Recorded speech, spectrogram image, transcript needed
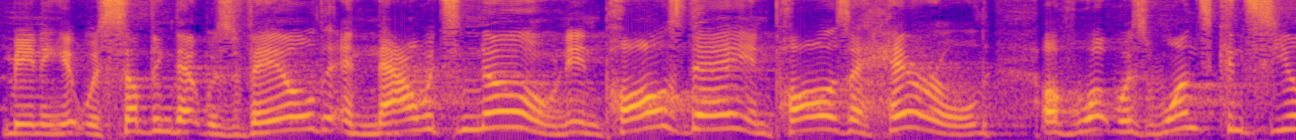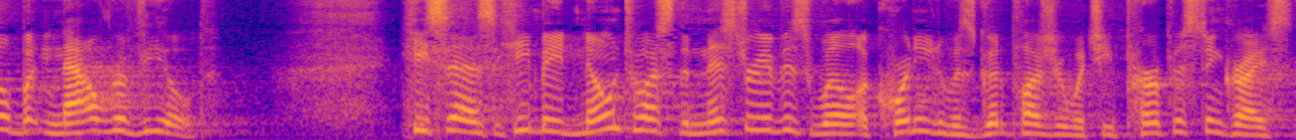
meaning it was something that was veiled and now it's known in Paul's day, and Paul is a herald of what was once concealed but now revealed. He says, He made known to us the mystery of His will according to His good pleasure, which He purposed in Christ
